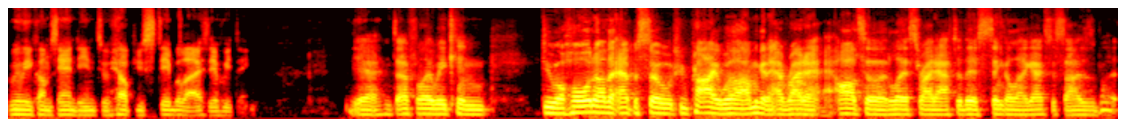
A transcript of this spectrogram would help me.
really comes handy to help you stabilize everything. Yeah, definitely. We can do a whole other episode, which we probably will. I'm going to add right at, all to the list right after this single leg exercises. But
